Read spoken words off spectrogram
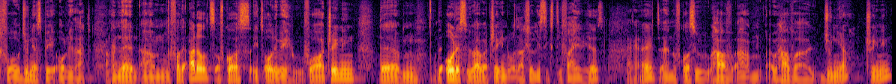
for juniors pay only that. And then um, for the adults, of course, it's all the way. For our training, the um, the oldest we've ever trained was actually 65 years Okay. right? And of course, we have um, we have a junior training,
